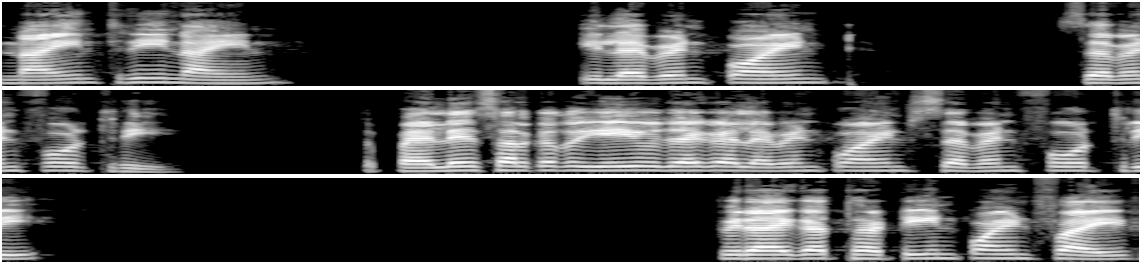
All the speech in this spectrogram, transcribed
nine three nine, eleven point seven four three. तो पहले साल का तो यही हो जाएगा eleven point seven four three. फिर आएगा thirteen point five,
